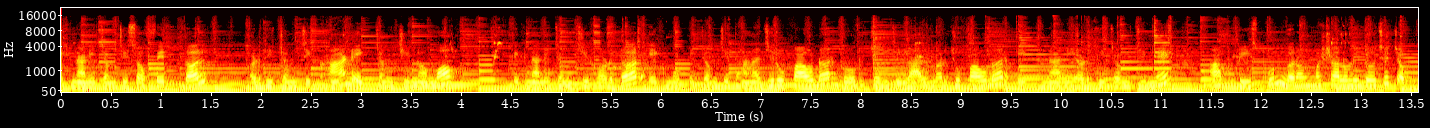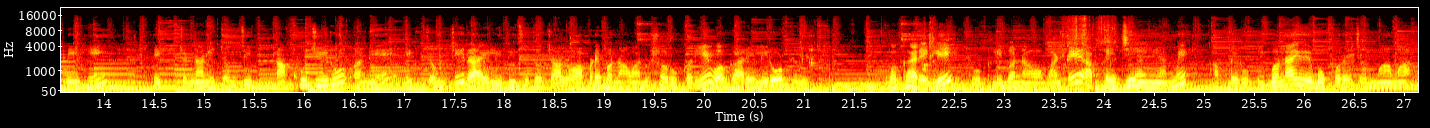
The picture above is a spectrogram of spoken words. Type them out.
એક નાની ચમચી સફેદ તલ, અડધી ચમચી ખાંડ, એક ચમચી નમક, એક નાની ચમચી હળદર, એક મોટી ચમચી ધાણા જીરું પાવડર, દોઢ ચમચી લાલ મરચું પાવડર, એક નાની અડધી ચમચી મેં હાફ ટીસ્પૂન ગરમ મસાલો લીધો છે, ચપટી હિંગ એક ચણાની ચમચી આખું જીરું અને એક ચમચી રાઈ લીધી છે. તો ચાલો આપણે બનાવવાનું શરૂ કરીએ વઘારેલી રોટલી. વઘારેલી રોટલી બનાવવા માટે આપણે જે અહીંયા મેં આપણે રોટલી બનાવી હોય બપોરે જમવામાં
